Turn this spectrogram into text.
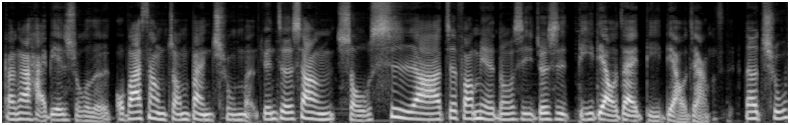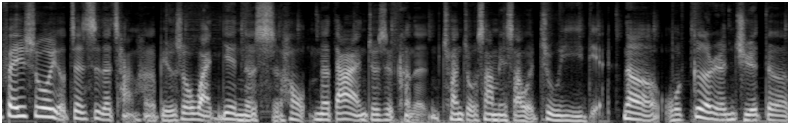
刚刚海边说的，欧巴桑装扮出门，原则上首饰啊这方面的东西就是低调再低调这样子。那除非说有正式的场合，比如说晚宴的时候，那当然就是可能穿着上面稍微注意一点。那我个人觉得，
